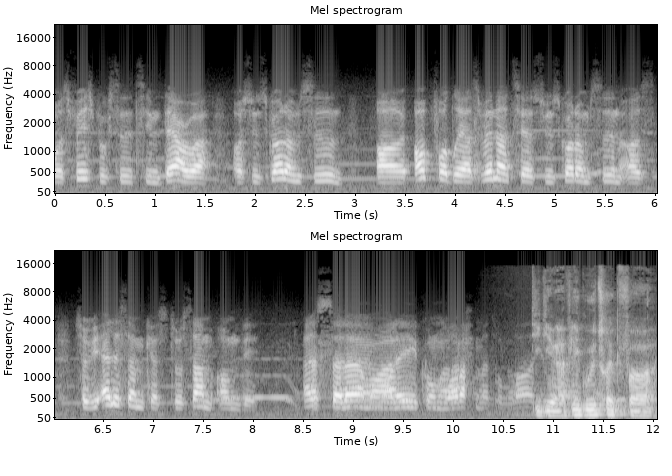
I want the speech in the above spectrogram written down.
vores Facebook-side Team Darwa og synes godt om siden, og opfordre jeres venner til at synes godt om siden også, så vi alle sammen kan stå sammen om det. De giver i hvert fald ikke udtryk for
